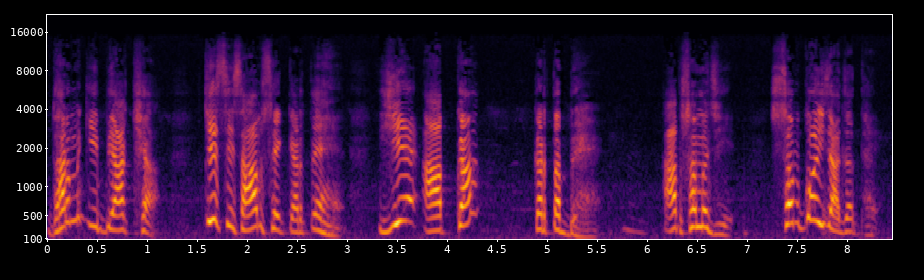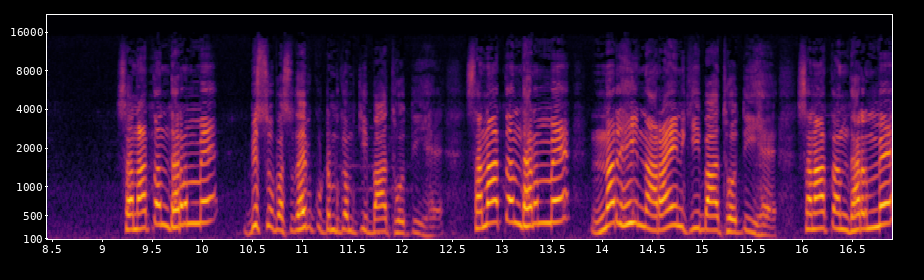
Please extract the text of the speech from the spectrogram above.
धर्म की व्याख्या किस हिसाब से करते हैं, ये आपका कर्तव्य है। आप समझिए, सबको इजाज़त है। सनातन धर्म में विश्व वसुधैव कुटुंबकम की बात होती है। सनातन धर्म में नर ही नारायण की बात होती है। सनातन धर्म में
